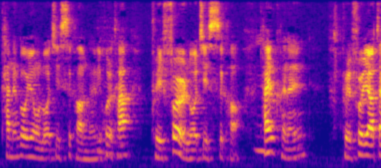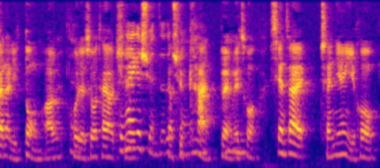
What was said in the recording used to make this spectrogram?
他能够用逻辑思考能力，或者他 prefer 逻辑思考，他有可能 prefer 要在那里动，而或者说他要去给他一个选择的要去。看，对，嗯没错。现在成年以后，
